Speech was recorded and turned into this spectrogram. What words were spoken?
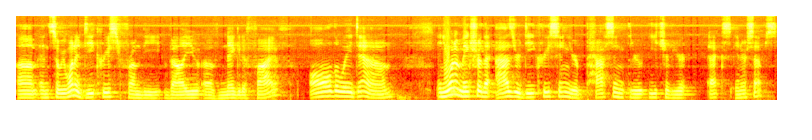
Um, and so we want to decrease from the value of negative 5 all the way down. And you want to make sure that as you're decreasing, you're passing through each of your x-intercepts.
